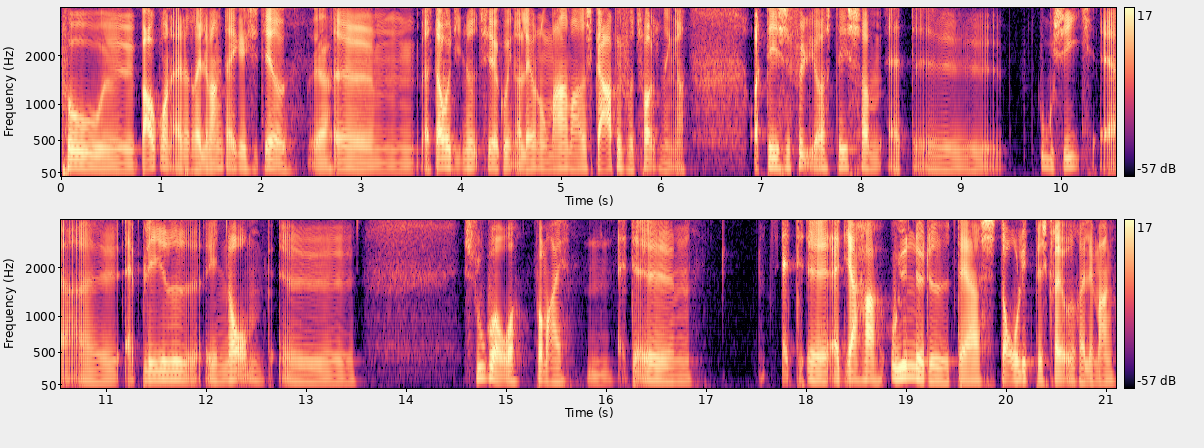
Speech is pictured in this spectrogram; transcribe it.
på øh, baggrund af et reglement, der ikke eksisterede. Ja. Øhm, altså der var de nødt til at gå ind og lave nogle meget, meget skarpe fortolkninger. Og det er selvfølgelig også det, som at øh, UCI er, øh, er blevet enormt øh, sluger over på mig. Mm. At, øh, at, øh, at jeg har udnyttet deres dårligt beskrevet reglement.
